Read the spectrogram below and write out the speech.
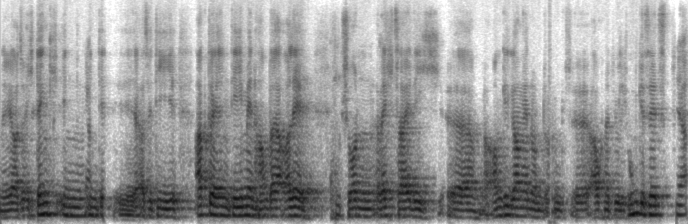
Naja, also ich denke, in, in die, also die aktuellen Themen haben wir alle schon rechtzeitig äh, angegangen und, und äh, auch natürlich umgesetzt. Ja.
